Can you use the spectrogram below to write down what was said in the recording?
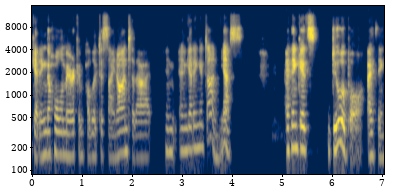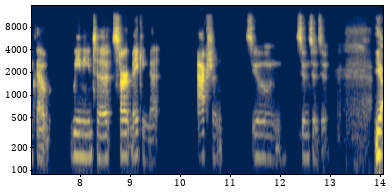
getting the whole American public to sign on to that and, and getting it done. Yes. I think it's doable. I think that we need to start making that action soon, soon, soon, soon. Yeah,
